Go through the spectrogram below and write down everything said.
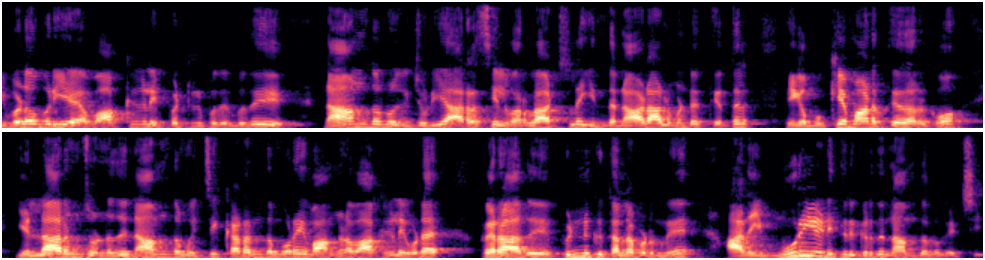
இவ்வளவு பெரிய வாக்குகளை பெற்றிருப்பது என்பது நாம் தமிழ் கட்சியுடைய அரசியல் வரலாற்றில் இந்த நாடாளுமன்ற தேர்தல் மிக முக்கியமான தேர்தல் இருக்கும். எல்லாரும் சொன்னது நாம் தமிழ்ச்சி கடந்த முறை வாங்கின வாக்குகளை விட பெறாது பின்னுக்கு தள்ளப்படும்னு அதை முறியடித்திருக்கிறது நாம் தமிழ் கட்சி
